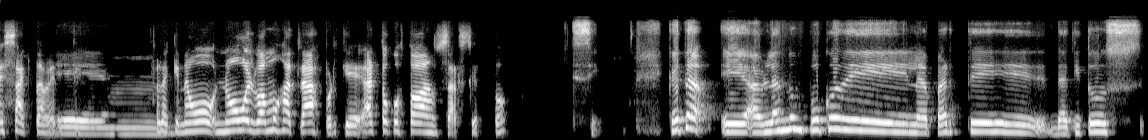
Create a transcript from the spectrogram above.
Exactamente. Em, para que no, no volvamos atrás, porque harto costó avanzar, ¿cierto? Sí. Cata, eh, hablando un poco de la parte datitos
